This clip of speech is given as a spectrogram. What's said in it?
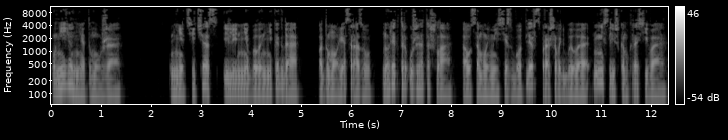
«У нее нет мужа». «Нет сейчас или не было никогда», — подумал я сразу, но ректор уже отошла, а у самой миссис Ботлер спрашивать было не слишком красиво.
